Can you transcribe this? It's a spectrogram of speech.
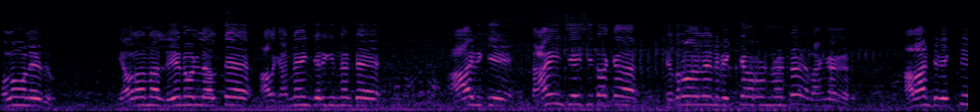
కులం లేదు. ఎవరైనా లేనోళ్ళు వెళ్తే వాళ్ళకి అన్యాయం జరిగిందంటే ఆయనకి న్యాయం చేసేదాకా నిద్రలేని వ్యక్తి ఎవరు ఉన్నారంటే రంగా గారు. అలాంటి వ్యక్తి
